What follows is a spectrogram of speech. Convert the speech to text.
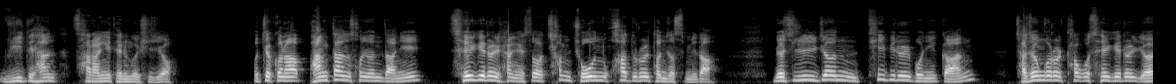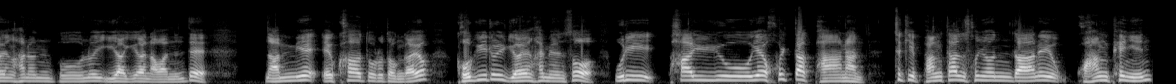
위대한 사랑이 되는 것이죠. 어쨌거나 방탄소년단이 세계를 향해서 참 좋은 화두를 던졌습니다. 며칠 전 TV를 보니까 자전거를 타고 세계를 여행하는 분의 이야기가 나왔는데 남미의 에콰도르던가요? 거기를 여행하면서 우리 한류에 홀딱 반한 특히 방탄소년단의 광팬인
